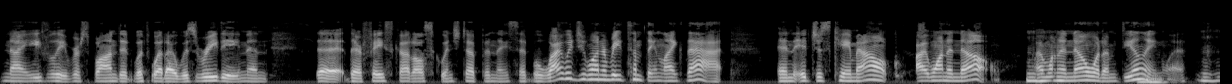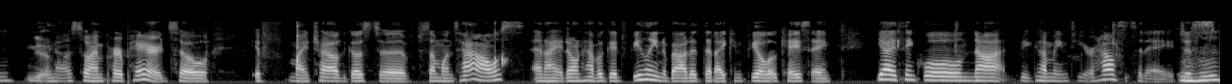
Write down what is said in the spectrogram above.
naively responded with what I was reading, and the, their face got all squinched up, and they said, "Well, why would you want to read something like that?" And it just came out. I want to know. Mm-hmm. I want to know what I'm dealing mm-hmm. with. Mm-hmm. Yeah. You know, so I'm prepared. So if my child goes to someone's house and I don't have a good feeling about it, that I can feel okay saying, yeah, I think we'll not be coming to your house today. Just, mm-hmm.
